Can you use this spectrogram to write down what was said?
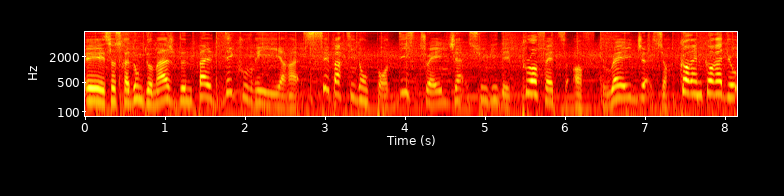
Et ce serait donc dommage de ne pas le découvrir. C'est parti donc pour Distrage, suivi des Prophets of Rage sur Korenko Radio.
